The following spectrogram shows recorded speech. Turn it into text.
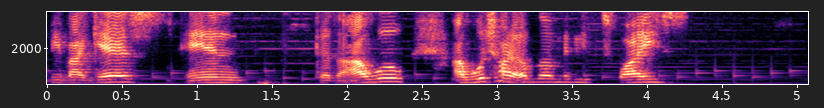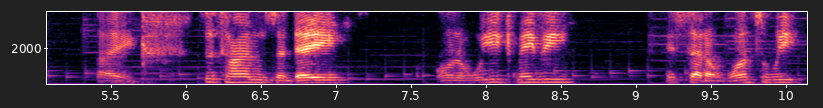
be my guest, and because I will I will try to upload maybe twice, like two times a day on a week maybe instead of once a week.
